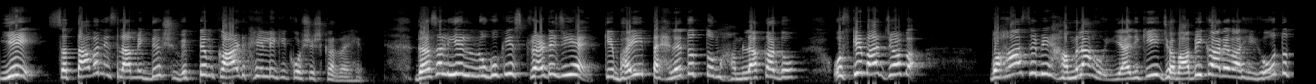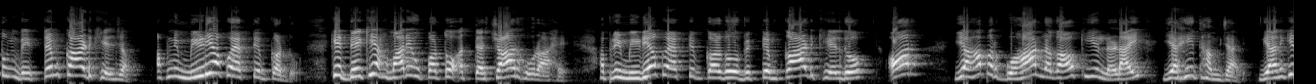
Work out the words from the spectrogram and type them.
ये सत्तावन इस्लामिक देश विक्टिम कार्ड खेलने की कोशिश कर रहे हैं। दरअसल ये लोगों की स्ट्रेटेजी है कि भाई, पहले तो तुम हमला कर दो, उसके बाद जब वहाँ से भी हमला हो, यानी कि जवाबी कार्यवाही हो तो तुम विक्टिम कार्ड खेल जाओ। अपनी मीडिया को एक्टिव कर दो कि देखिए हमारे ऊपर तो अत्याचार हो रहा है। अपनी मीडिया को एक्टिव कर दो विक्टिम कार्ड खेल दो और यहाँ पर गुहार लगाओ कि ये लड़ाई यहीं थम जाए। यानी कि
